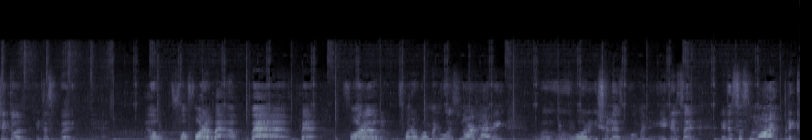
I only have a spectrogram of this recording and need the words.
she told it is uh, oh, for, for a uh, uh, for a for a woman who is not having or issueless woman it is a it is a small prick.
